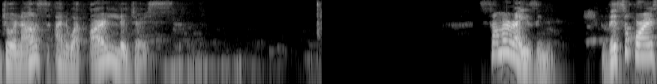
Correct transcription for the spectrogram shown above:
journals and what are ledgers. Summarizing. This occurs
